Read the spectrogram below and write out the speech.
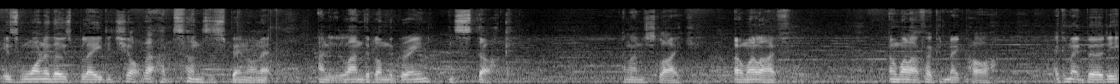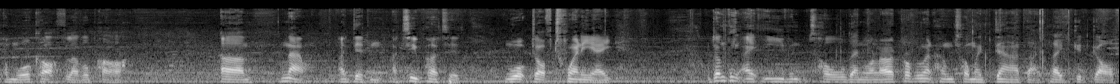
it was one of those bladed shot that had tons of spin on it, and it landed on the green and stuck. And I'm just like, oh my life, oh my life, I could make par. I could make birdie and walk off level par. Um, now, I didn't. I two putted, walked off 28. I don't think I even told anyone. I probably went home told my dad that I played good golf.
